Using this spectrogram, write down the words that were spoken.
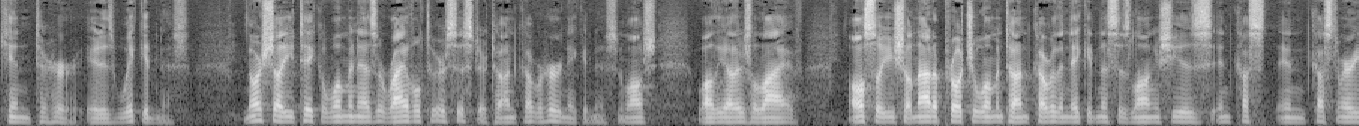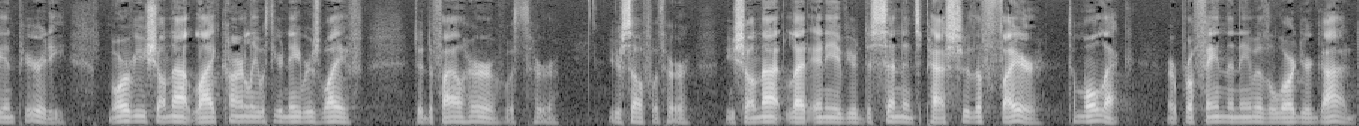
kin to her. It is wickedness. Nor shall you take a woman as a rival to her sister to uncover her nakedness, and while, she, while the other's alive. Also, you shall not approach a woman to uncover the nakedness as long as she is in, cust- in customary impurity. More of you shall not lie carnally with your neighbor's wife to defile her with her, yourself with her. You shall not let any of your descendants pass through the fire to Molech or profane the name of the Lord your God.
